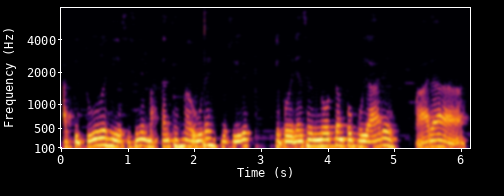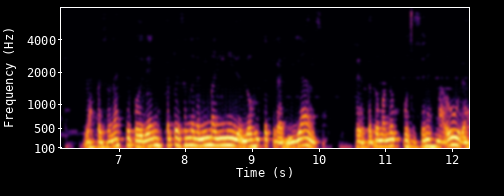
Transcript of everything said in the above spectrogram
actitudes y decisiones bastante maduras, inclusive que podrían ser no tan populares para las personas que podrían estar pensando en la misma línea ideológica que la alianza, pero está tomando posiciones maduras.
